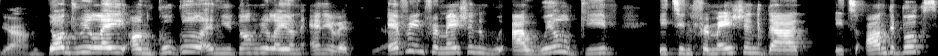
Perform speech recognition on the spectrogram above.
yeah. You don't rely on google and you don't rely on any of it. Yeah. Every information i will give it's information that it's on the books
